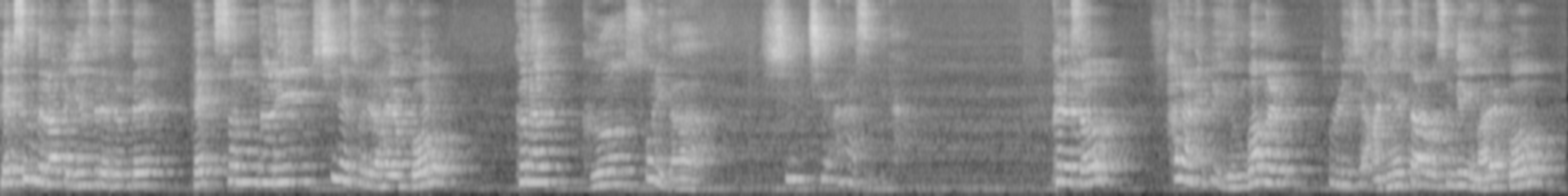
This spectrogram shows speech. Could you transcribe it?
백성들 앞에 연설했을 때 백성들이 신의 소리를 하였고 그는 그 소리가 싫지 않았습니다. 그래서 하나님께 영광을 돌리지 아니했다라고 성경이 말했고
